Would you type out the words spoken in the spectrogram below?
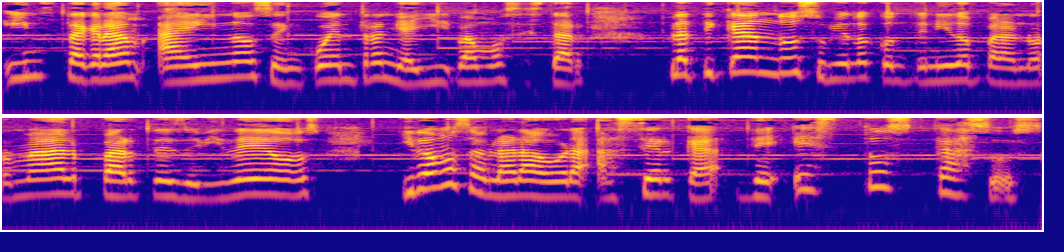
Instagram, ahí nos encuentran y allí vamos a estar platicando, subiendo contenido paranormal, partes de videos y vamos a hablar ahora acerca de estos casos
